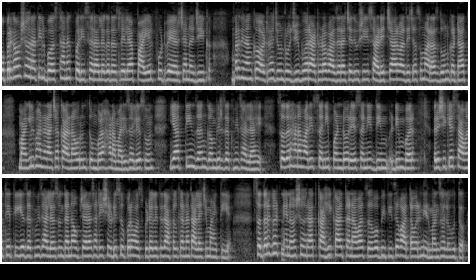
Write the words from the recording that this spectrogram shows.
कोपरगाव शहरातील बसस्थानक परिसरालगत असलेल्या पायल फुटवेअरच्या नजीक मंगळवार दिनांक अठरा जून रोजी भर आठवडा बाजाराच्या दिवशी साडेचार वाजेच्या सुमारास दोन गटात मागील भांडणाच्या कारणावरून तुंबळ हाणामारी झाली असून यात तीन जण गंभीर जखमी झाले आहे. सदर हाणामारीत सनी पंडोरे सनी डिम डिंबर ऋषिकेश सावंत हे तिघे जखमी झाले असून त्यांना उपचारासाठी शिर्डी सुपर हॉस्पिटल येथे दाखल करण्यात आल्याची माहिती आहे. सदर घटनेनं शहरात काही काळ तणावाचं व भीतीचं वातावरण निर्माण झालं होतं.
